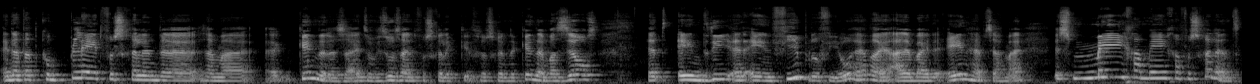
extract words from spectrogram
En dat dat compleet verschillende zeg maar, uh, kinderen zijn. Sowieso zijn het verschillende, verschillende kinderen, maar zelfs het 1-3 en 1-4 profiel, hè, waar je allebei de 1 hebt, zeg maar, is mega, mega verschillend.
